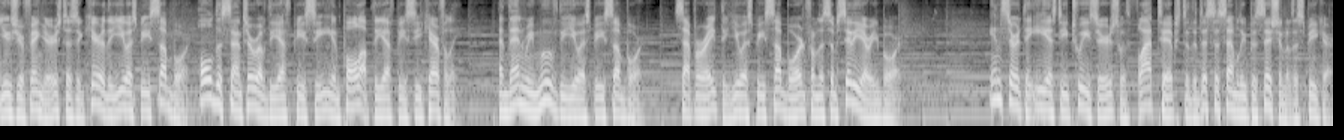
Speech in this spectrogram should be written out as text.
Use your fingers to secure the USB subboard. Hold the center of the FPC and pull up the FPC carefully, and then remove the USB subboard. Separate the USB subboard from the subsidiary board. Insert the ESD tweezers with flat tips to the disassembly position of the speaker.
